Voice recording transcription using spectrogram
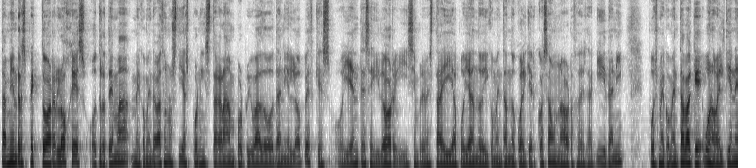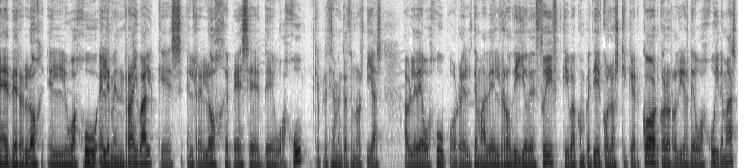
También respecto a relojes, otro tema, me comentaba hace unos días por Instagram, por privado, Daniel López, que es oyente, seguidor y siempre me está ahí apoyando y comentando cualquier cosa. Un abrazo desde aquí, Dani pues me comentaba que, bueno, él tiene de reloj el Wahoo Element Rival, que es el reloj GPS de Wahoo, que precisamente hace unos días hablé de Wahoo por el tema del rodillo de Swift, que iba a competir con los Kicker Core, con los rodillos de Wahoo y demás.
